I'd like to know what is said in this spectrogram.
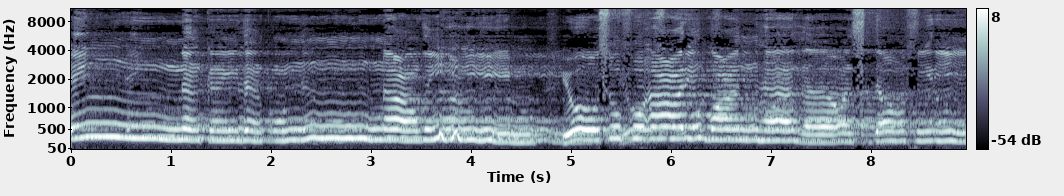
إن كيدكن عظيم. يوسف أعرض عن هذا واستغفري.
